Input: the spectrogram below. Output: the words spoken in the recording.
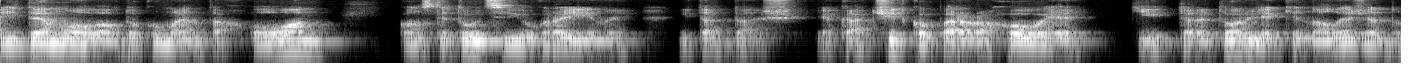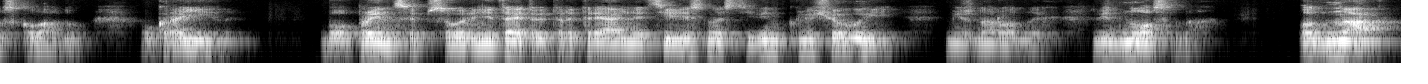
йде мова в документах ООН, Конституції України і так далі, яка чітко перераховує ті території, які належать до складу України. Бо принцип суверенітету і територіальної цілісності він ключовий в міжнародних відносинах. Однак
